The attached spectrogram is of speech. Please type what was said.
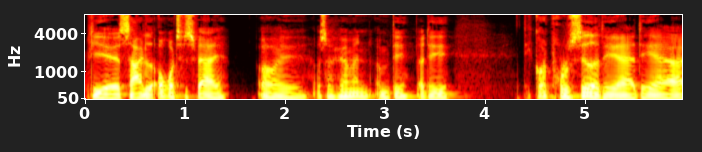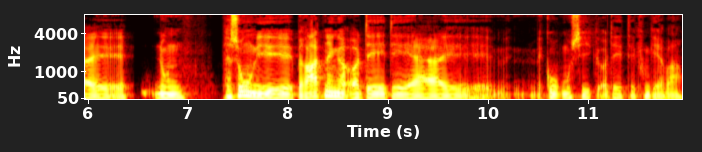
blive sejlet over til Sverige. Og, øh, og så hører man om det, og det, det er godt produceret, det er, det er øh, nogle personlige beretninger, og det, det er øh, med god musik, og det, det fungerer bare.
